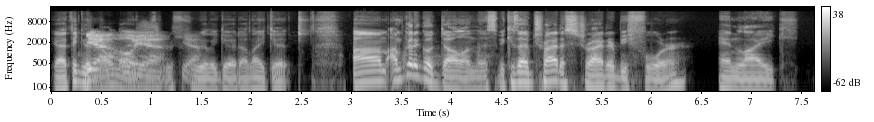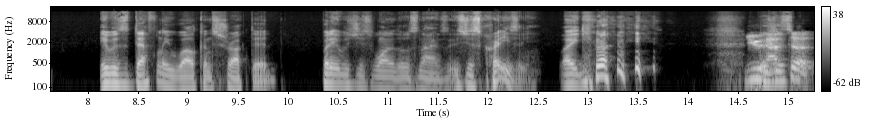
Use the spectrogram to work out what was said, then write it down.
Yeah, I think the Yeah, null oh, yeah, is, yeah. really good. I like it. Um, I'm gonna go dull on this because I've tried a Strider before, and like, it was definitely well constructed, but it was just one of those knives. It's just crazy. Like, you know what I mean? You It's have just- to.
